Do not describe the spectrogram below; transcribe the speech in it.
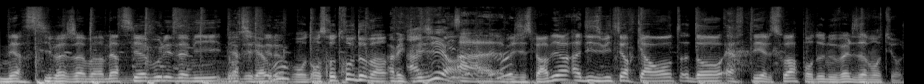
Merci Benjamin. Merci à vous les amis. dans Merci à le vous. Monde. On se retrouve demain. Avec plaisir. Ah, bah, J'espère bien à 18h40 dans RTL Soir pour de nouvelles aventures.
